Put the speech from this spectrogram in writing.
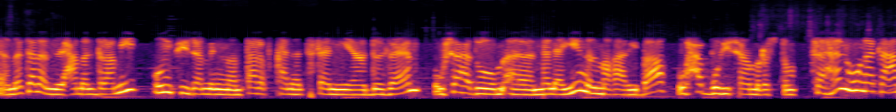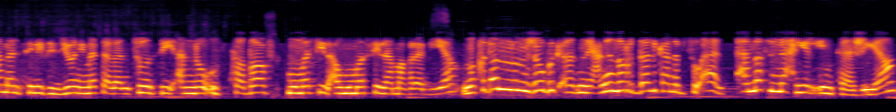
مثلا العمل درامي أنتج من طرف قناة ثانية دوزام وشاهدوا آه، ملايين المغاربة وحبوا هشام رستم. فهل هناك عمل تلفزيوني مثلا تونسي أنه استضاف ممثل أو ممثلة مغربية؟ نقدر نجاوبك يعني نرد لك أنا بسؤال. أما في الناحية الإنتاجية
